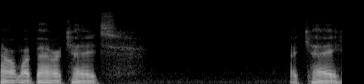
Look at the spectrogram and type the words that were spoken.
How are my barricades? Okay.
